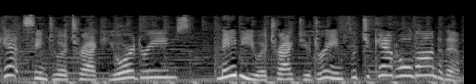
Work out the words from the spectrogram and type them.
Can't seem to attract your dreams? Maybe you attract your dreams, but you can't hold on to them.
